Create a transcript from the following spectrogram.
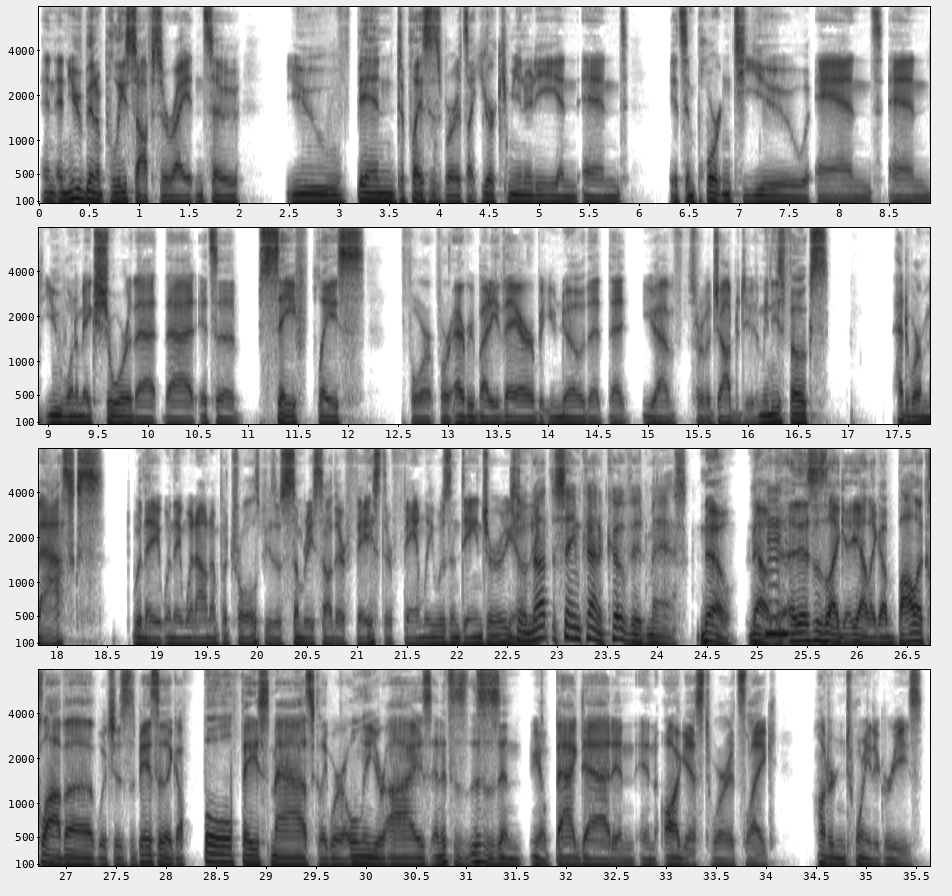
and and you've been a police officer right? And so you've been to places where it's like your community and and it's important to you and and you want to make sure that that it's a safe place for for everybody there but you know that that you have sort of a job to do i mean these folks had to wear masks when they when they went out on patrols because if somebody saw their face, their family was in danger. You so know, not they, the same kind of COVID mask. No, no. Hmm. this is like yeah, like a balaclava, which is basically like a full face mask, like where only your eyes. And it's this is in you know Baghdad in in August where it's like 120 degrees,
